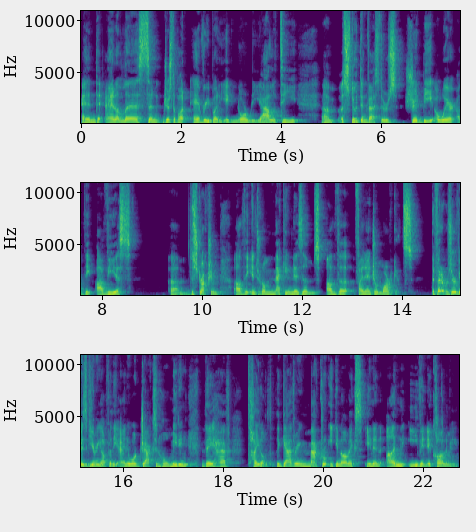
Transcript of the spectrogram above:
and the analysts and just about everybody ignore reality, um, astute investors should be aware of the obvious um, destruction of the internal mechanisms of the financial markets. The Federal Reserve is gearing up for the annual Jackson Hole meeting. They have titled the gathering Macroeconomics in an Uneven Economy.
